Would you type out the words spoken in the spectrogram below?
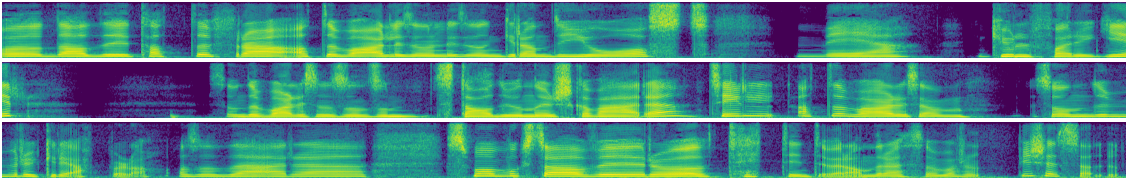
Og da hadde de tatt det fra at det var liksom litt sånn grandiost med gullfarger, som det var liksom sånn som stadioner skal være, til at det var liksom sånn du bruker i apper, da. Altså det er uh, små bokstaver og tett inntil hverandre, så bare sånn Bislett stadion.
